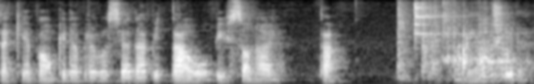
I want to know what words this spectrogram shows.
Isso aqui é bom que dá pra você adaptar o bip sonoro, tá? Também não tira.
